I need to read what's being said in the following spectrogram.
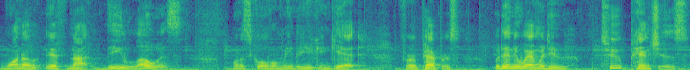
one of, if not the lowest on a Scoville meter you can get for peppers. But anyway, I'm gonna do two pinches.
